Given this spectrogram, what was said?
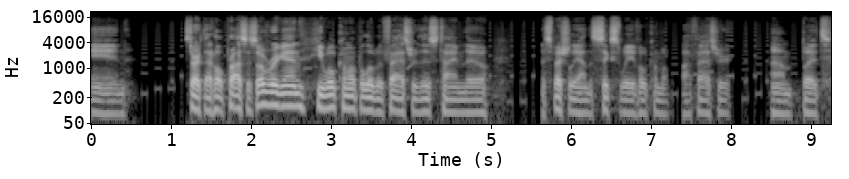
and start that whole process over again. He will come up a little bit faster this time though, especially on the sixth wave, he'll come up a lot faster. Um, but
